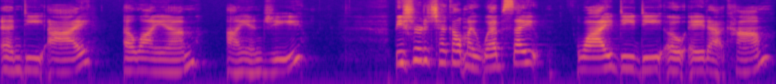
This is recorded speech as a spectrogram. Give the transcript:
N D I L I M I N G. Be sure to check out my website, yddoa.com,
